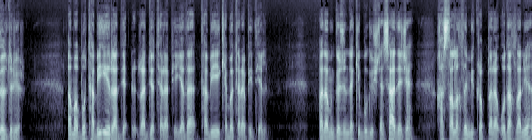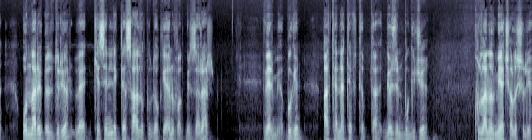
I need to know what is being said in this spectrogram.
öldürüyor. Ama bu tabii radyo, radyoterapi ya da tabii kemoterapi diyelim. Adamın gözündeki bu güçte sadece hastalıklı mikroplara odaklanıyor, onları öldürüyor ve kesinlikle sağlıklı dokuya en ufak bir zarar vermiyor. Bugün alternatif tıpta gözün bu gücü kullanılmaya çalışılıyor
